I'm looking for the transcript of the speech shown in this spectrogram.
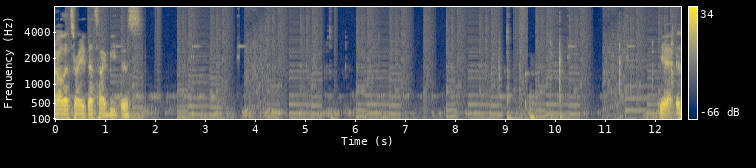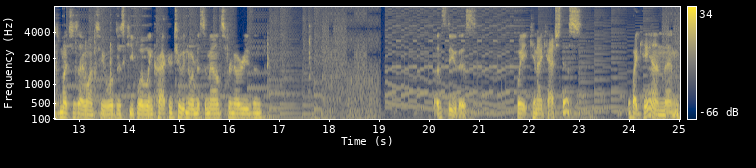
Oh, that's right. That's how I beat this. Yeah, as much as I want to, we'll just keep leveling Cracker to enormous amounts for no reason. Let's do this. Wait, can I catch this? If I can, then...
